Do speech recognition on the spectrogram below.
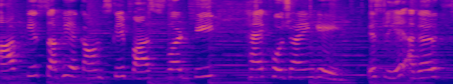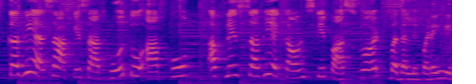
आपके सभी अकाउंट्स के पासवर्ड भी हैक हो जाएँगे। इसलिए अगर कभी ऐसा आपके साथ हो तो आपको अपने सभी अकाउंट्स के पासवर्ड बदलने पड़ेंगे।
